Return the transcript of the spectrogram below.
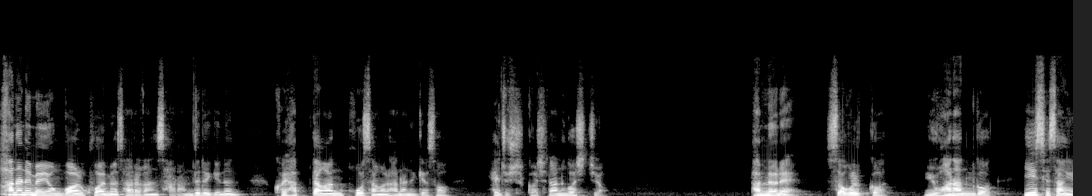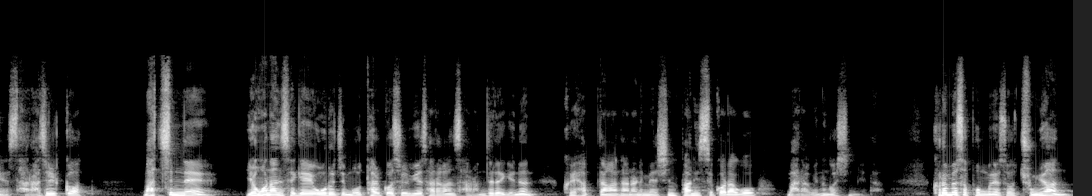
하나님의 영광을 구하며 살아간 사람들에게는 그에 합당한 보상을 하나님께서 해 주실 것이라는 것이죠. 반면에 썩을 것, 유한한 것, 이 세상에 사라질 것, 마침내 영원한 세계에 오르지 못할 것을 위해 살아간 사람들에게는 그에 합당한 하나님의 심판이 있을 거라고 말하고 있는 것입니다. 그러면서 본문에서 중요한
